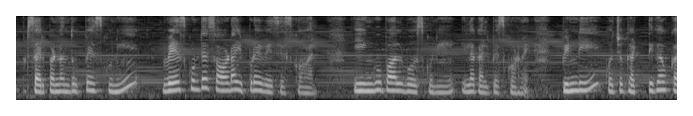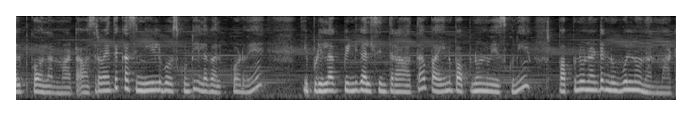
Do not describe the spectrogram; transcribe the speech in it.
ఇప్పుడు సరిపడినంత ఉప్పు వేసుకుని వేసుకుంటే సోడా ఇప్పుడే వేసేసుకోవాలి. ఈ ఇంగు పాలు పోసుకుని ఇలా కలిపేసుకోవడమే. పిండి కొంచెం గట్టిగా కలుపుకోవాలన్నమాట. అవసరమైతే కాసి నీళ్ళు పోసుకుంటూ ఇలా కలుపుకోవడమే. ఇప్పుడు ఇలా పిండి కలిసిన తర్వాత పైన పప్పు నూనె వేసుకుని పప్పు నూనె అంటే నువ్వుల నూనె అనమాట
